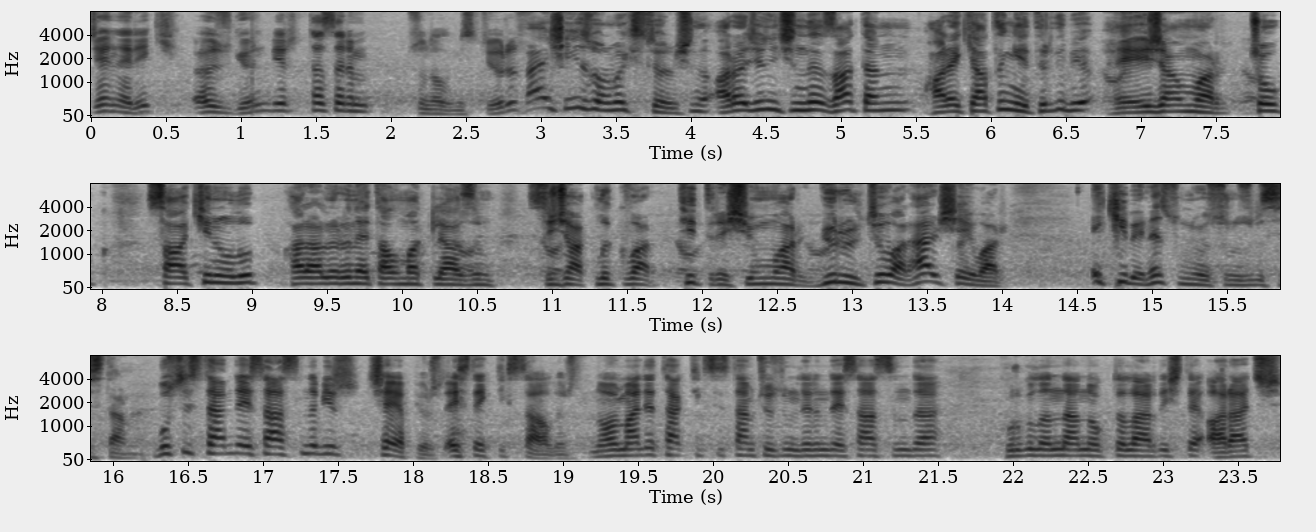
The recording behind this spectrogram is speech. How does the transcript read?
jenerik, özgün bir tasarım sunalım istiyoruz. Ben şeyi sormak istiyorum. Şimdi aracın içinde zaten harekatın getirdiği bir heyecan var. Çok sakin olup kararları net almak lazım. Sıcaklık var, titreşim var, gürültü var, her şey var. Ekibe ne sunuyorsunuz bu sistemle? Bu sistemde esasında bir şey yapıyoruz, esneklik sağlıyoruz. Normalde taktik sistem çözümlerinde esasında kurgulanılan noktalarda işte araç,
